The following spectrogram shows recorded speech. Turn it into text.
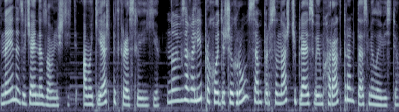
в неї незвичайна зовнішність, а макіяж підкреслює її. Ну і взагалі, проходячи гру, сам персонаж чіпляє своїм характером та сміливістю.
